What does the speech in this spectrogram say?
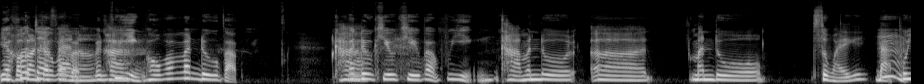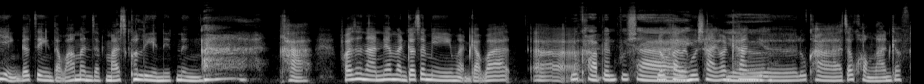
อย่าเข้าใจอุปกรณ์กาแฟว่าแบบเนาะเป็นค่ะผู้หญิงเพราะว่ามันดูแบบค่ะมันดูคิ้วๆแบบผู้หญิง ค่ะมันดูเอ่อมันดูสวยแบบอืมผู้หญิงก็จริง แต่ว่ามันจะมัสคูลีนนิดนึงอ่าค่ะ เพราะฉะนั้นเนี่ยมันก็จะมีเหมือนกับว่าเอ่อลูกค้าเป็นผู้ชายลูกค้าเป็นผู้ชายค่อนข้างเยอะ ลูกค้าเจ้าของร้านกาแฟ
